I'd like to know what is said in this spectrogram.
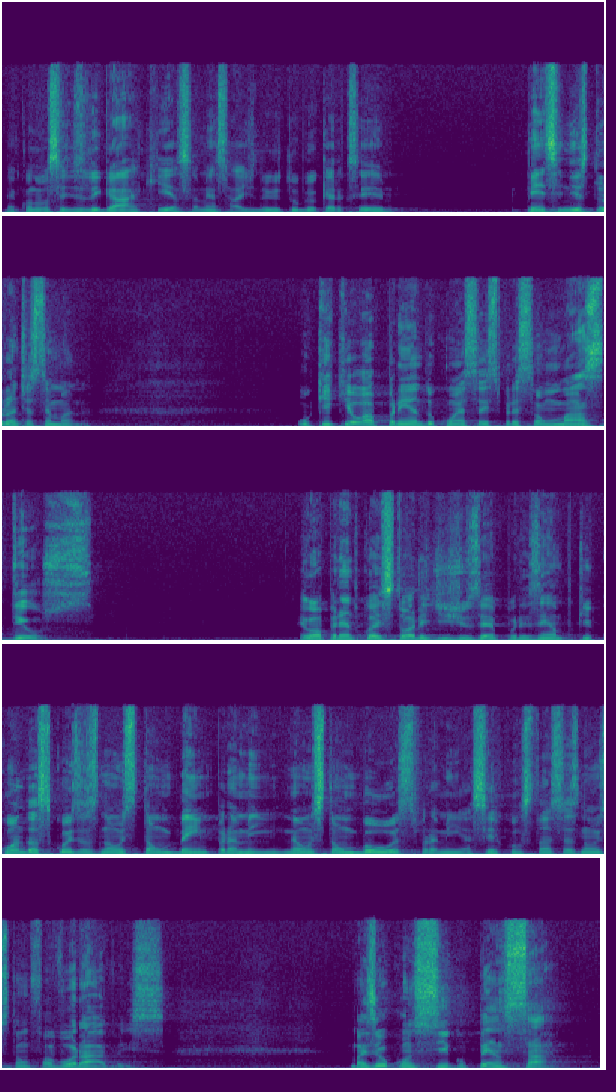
Né, quando você desligar aqui essa mensagem do YouTube, eu quero que você pense nisso durante a semana. O que, que eu aprendo com essa expressão mas Deus? Eu aprendo com a história de José, por exemplo, que quando as coisas não estão bem para mim, não estão boas para mim, as circunstâncias não estão favoráveis, mas eu consigo pensar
